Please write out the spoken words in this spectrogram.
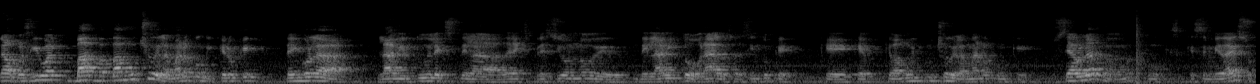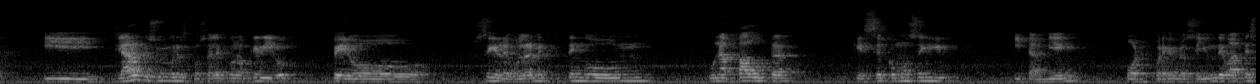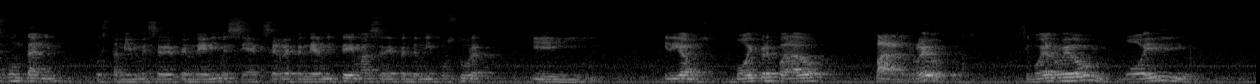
No, pues igual va, va, mucho de la mano con que creo que tengo la, la virtud de la, de la, de la expresión, ¿no? De, del hábito oral, o sea, siento que, que, que, que, va muy, mucho de la mano con que sé hablar nada más, como que se me da eso. Y claro que soy muy responsable con lo que digo, pero sí, regularmente tengo un, una pauta que sé cómo seguir y también, por, por ejemplo, si hay un debate espontáneo, pues también me sé defender y me sé, defender mi tema, sé defender mi postura y, y, digamos, voy preparado para el ruedo, pues. Si voy al ruedo, voy,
